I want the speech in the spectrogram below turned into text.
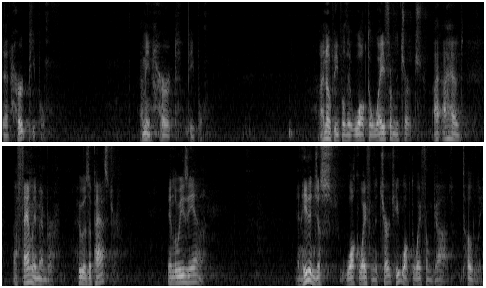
that hurt people. I mean, hurt people. I know people that walked away from the church. I, I had a family member who was a pastor in Louisiana. And he didn't just walk away from the church, he walked away from God totally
